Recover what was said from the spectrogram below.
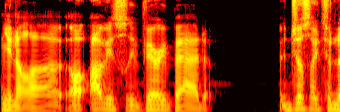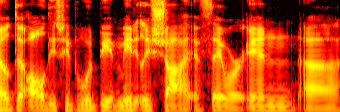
you know, uh, obviously very bad. Just like to note that all these people would be immediately shot if they were in uh,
